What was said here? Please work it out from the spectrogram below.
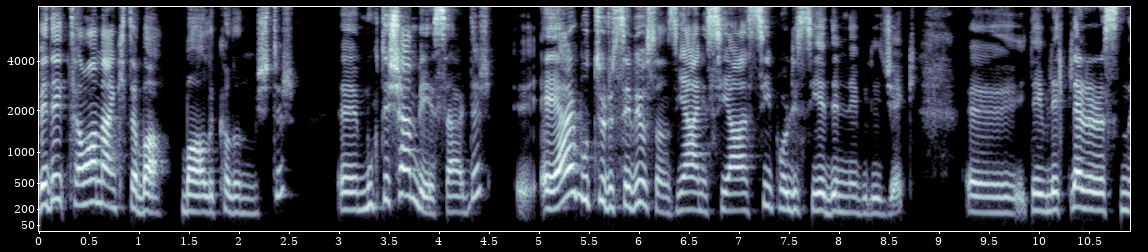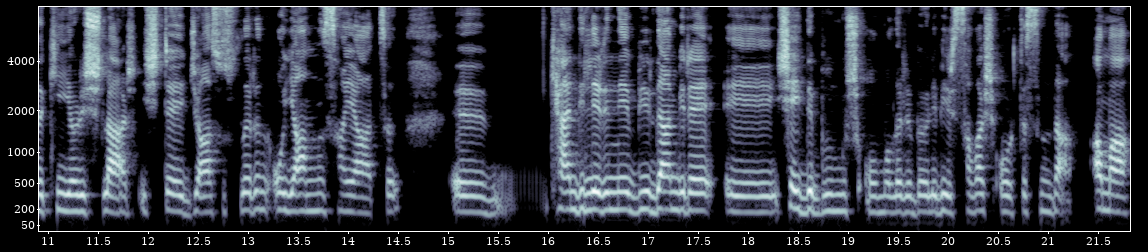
ve de tamamen kitaba bağlı kalınmıştır. E, muhteşem bir eserdir. E, eğer bu türü seviyorsanız yani siyasi polisiye denilebilecek, e, devletler arasındaki yarışlar, işte casusların o yalnız hayatı, e, kendilerini birdenbire e, şeyde bulmuş olmaları böyle bir savaş ortasında ama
